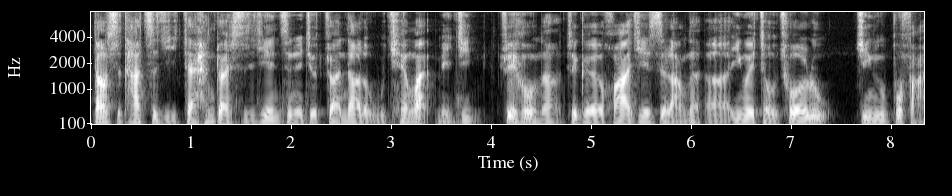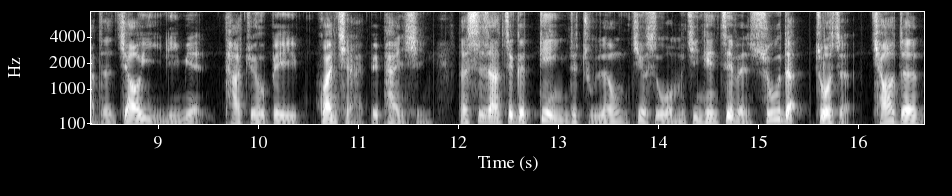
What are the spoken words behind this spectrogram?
当时他自己在很短时间之内就赚到了五千万美金。最后呢，这个华尔街之狼呢，呃，因为走错路，进入不法的交易里面，他最后被关起来，被判刑。那事实上，这个电影的主人公就是我们今天这本书的作者乔登·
